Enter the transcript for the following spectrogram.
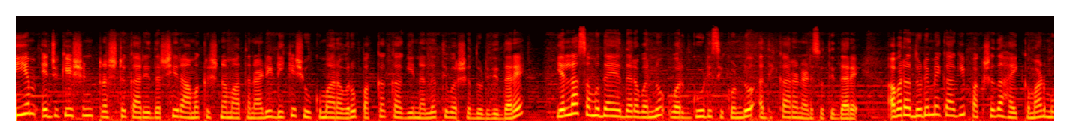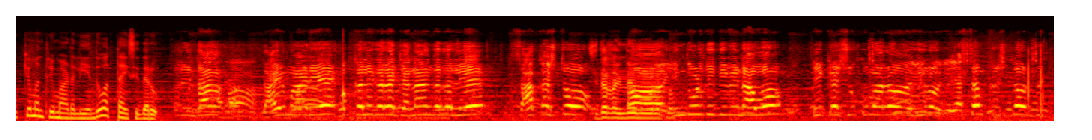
ಬಿಎಂ ಎಜುಕೇಷನ್ ಟ್ರಸ್ಟ್ ಕಾರ್ಯದರ್ಶಿ ರಾಮಕೃಷ್ಣ ಮಾತನಾಡಿ ಡಿಕೆ ಶಿವಕುಮಾರ್ ಅವರು ಪಕ್ಕಕ್ಕಾಗಿ ನಲವತ್ತು ವರ್ಷ ದುಡಿದಿದ್ದಾರೆ. ಎಲ್ಲ ಸಮುದಾಯದರವನ್ನು ಒಗ್ಗೂಡಿಸಿಕೊಂಡು ಅಧಿಕಾರ ನಡೆಸುತ್ತಿದ್ದಾರೆ. ಅವರ ದುಡಿಮೆಗಾಗಿ ಪಕ್ಷದ ಹೈಕಮಾಂಡ್ ಮುಖ್ಯಮಂತ್ರಿ ಮಾಡಲಿ ಎಂದು ಒತ್ತಾಯಿಸಿದರು. ದಯಮಾಡಿ ಒಕ್ಕಲಿಗರ ಜನಾಂಗದಲ್ಲಿ ಸಾಕಷ್ಟು ಹಿಂದುಳಿದಿದ್ದೀವಿ ನಾವು. ಡಿ ಕೆ ಶಿವಕುಮಾರ್ ಇವರು ಎಸ್ ಎಂ ಕೃಷ್ಣ ಅವ್ರು ಬಿಟ್ಟ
